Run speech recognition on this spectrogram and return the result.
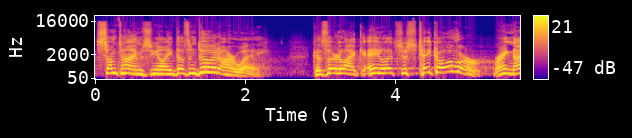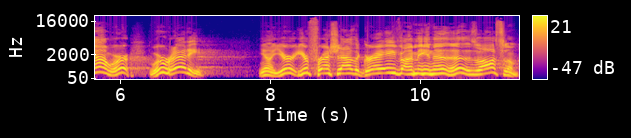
sometimes, you know, He doesn't do it our way. Because they're like, hey, let's just take over right now. We're, we're ready. You know, you're, you're fresh out of the grave. I mean, this is awesome.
